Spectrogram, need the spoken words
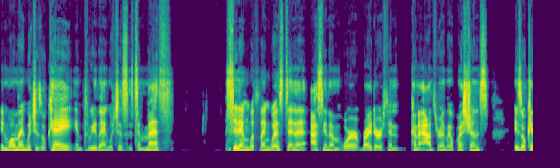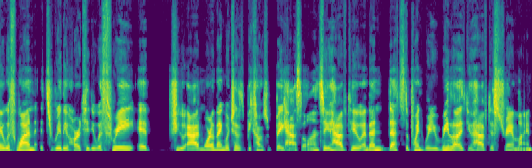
in one language is okay. In three languages, it's a mess. Sitting with linguists and asking them or writers and kind of answering their questions is okay with one. It's really hard to do with three. It, if you add more languages, it becomes a big hassle. And so you have to, and then that's the point where you realize you have to streamline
